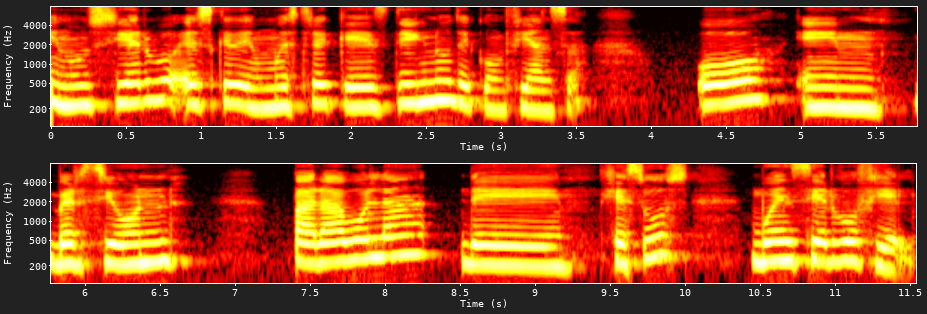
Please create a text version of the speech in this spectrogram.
en un siervo es que demuestre que es digno de confianza. O en versión parábola de Jesús, buen siervo fiel.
